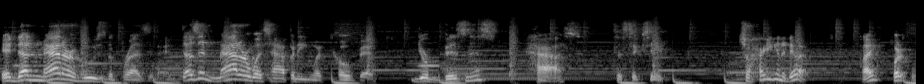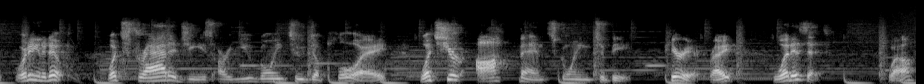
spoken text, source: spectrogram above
It doesn't matter who's the president. It doesn't matter what's happening with COVID. Your business has to succeed. So, how are you going to do it? Right? What, what are you going to do? What strategies are you going to deploy? What's your offense going to be? Period. Right? What is it? Well,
